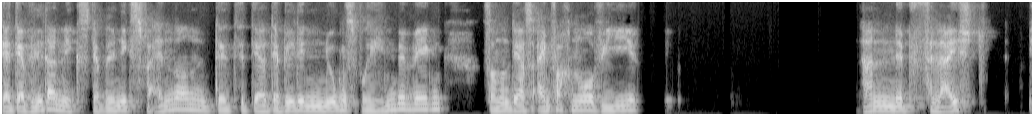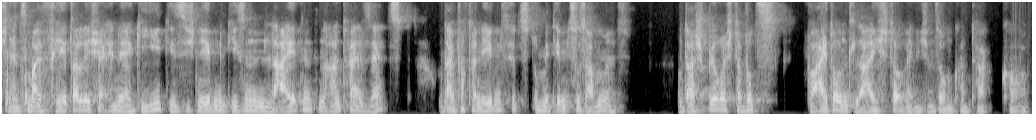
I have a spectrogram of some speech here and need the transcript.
der, der will da nichts, der will nichts verändern, der, der, der will den nirgendwo hinbewegen, sondern der ist einfach nur wie eine vielleicht, ich nenne es mal väterliche Energie, die sich neben diesen leidenden Anteil setzt und einfach daneben sitzt und mit dem zusammen ist. Und da spüre ich, da wird es weiter und leichter, wenn ich in so einen Kontakt komme.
